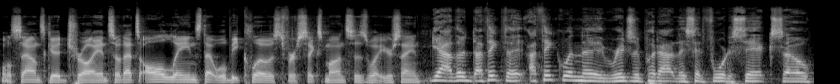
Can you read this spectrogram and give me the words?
well, sounds good, Troy. And so that's all lanes that will be closed for six months, is what you're saying? yeah i think that i think when they originally put out they said four to six so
